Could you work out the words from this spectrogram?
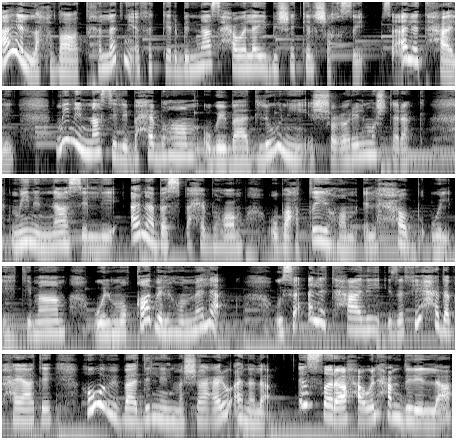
هاي اللحظات خلتني أفكر بالناس حوالي بشكل شخصي. سألت حالي مين الناس اللي بحبهم وبيبادلوني الشعور المشترك؟ مين الناس اللي أنا بس بحبهم وبعطيهم الحب والاهتمام والمقابل هم لا؟ وسألت حالي إذا في حدا بحياتي هو بيبادلني المشاعر وأنا لا. الصراحة والحمد لله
